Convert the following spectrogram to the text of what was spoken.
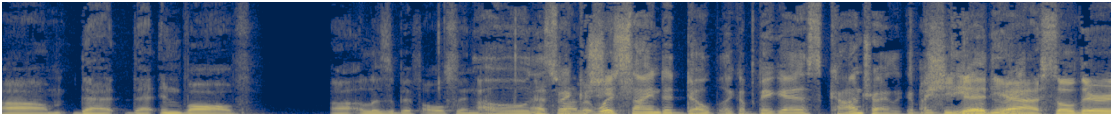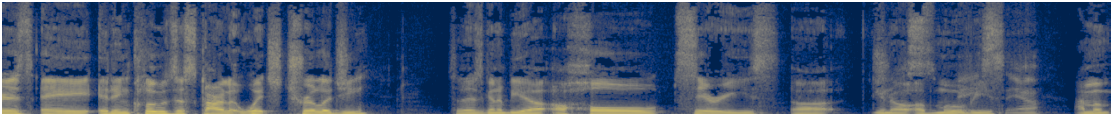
um, that that involve uh, Elizabeth Olsen. Oh, that's right. she Witch. signed a dope, like a big ass contract, like a big She deal, did, right? yeah. So there is a. It includes a Scarlet Witch trilogy. So there's going to be a, a whole series, uh, you know, of movies. Yeah. I'm a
